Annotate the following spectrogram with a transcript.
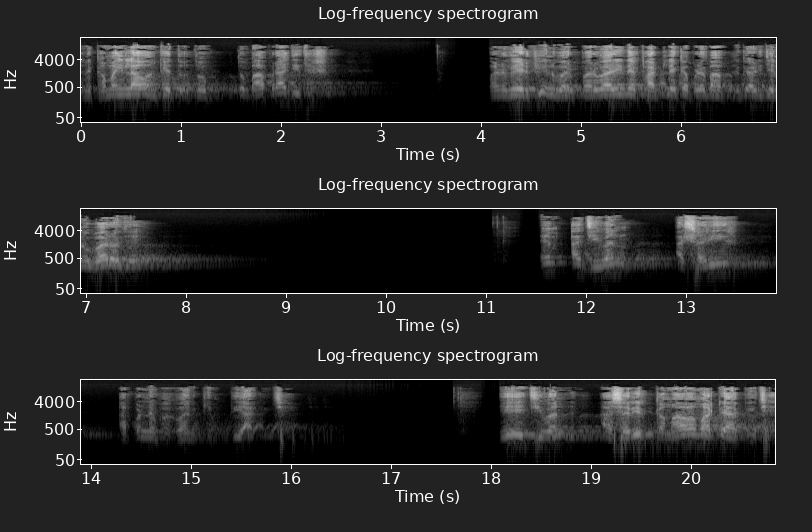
અને કમાઈ લાવો કે તો તો બાપ રાજી થશે. પણ વેડફીને પરવારીને ફાટલે કપડે બાપ ગાડી જેનું ઊભા રહો છે. એમ આ જીવન, આ શરીર આપણને ભગવાન કિંમતી આપ્યું છે. એ જીવન આ શરીર કમાવા માટે આપ્યું છે.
